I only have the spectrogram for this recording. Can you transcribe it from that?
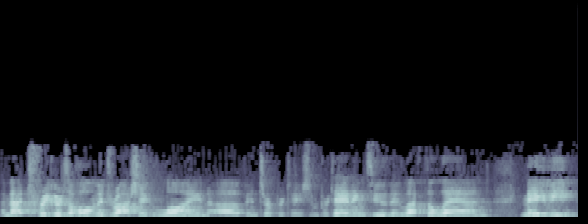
And that triggers a whole midrashic line of interpretation pertaining to they left the land. Maybe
